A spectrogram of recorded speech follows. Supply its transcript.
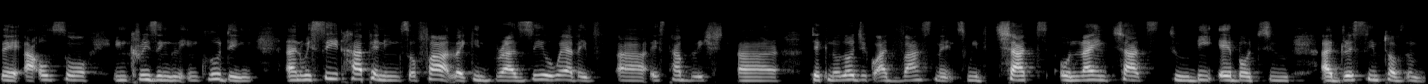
they are also increasingly including. And we see it happening so far, like in Brazil, where they've uh, established uh, technological advancements with chat, online chats to be able to address symptoms of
